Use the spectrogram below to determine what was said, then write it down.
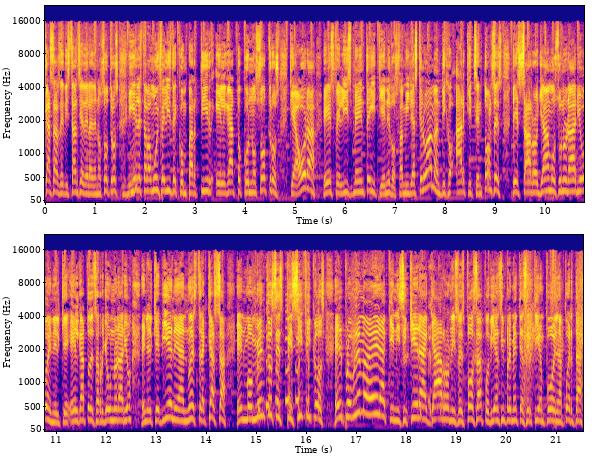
casas de distancia de la de nosotros y él estaba muy feliz de compartir el gato con nosotros, que ahora es felizmente y tiene dos familias que lo aman, dijo Arkitz. Entonces desarrollamos un horario en el que el gato desarrolló un horario en el que viene a nuestra casa en momentos específicos. El problema era que ni siquiera Garro ni su esposa podían simplemente hacer tiempo en la puerta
